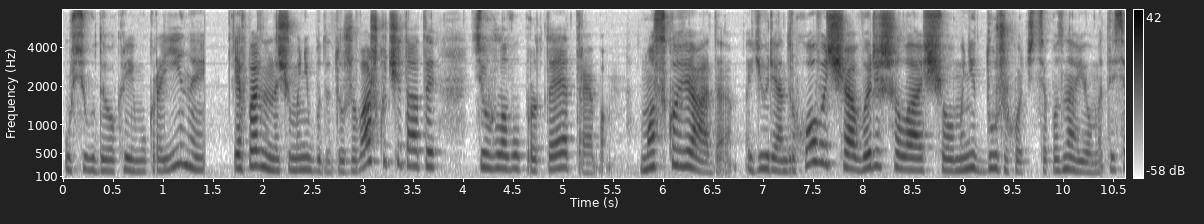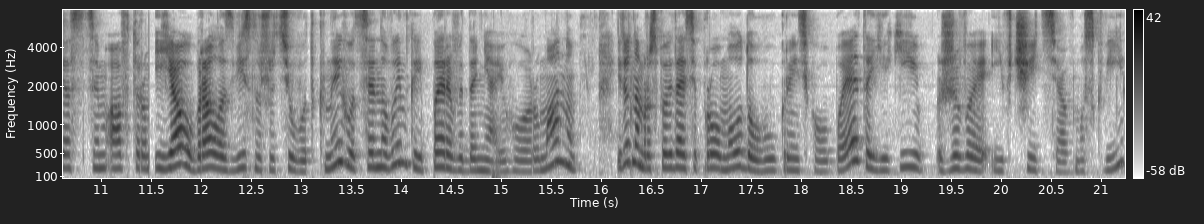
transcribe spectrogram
усюди, окрім України. Я впевнена, що мені буде дуже важко читати цю главу, проте треба. Московіада Юрія Андруховича вирішила, що мені дуже хочеться познайомитися з цим автором. І я обрала, звісно ж, цю от книгу. Це новинка і перевидання його роману. І тут нам розповідається про молодого українського поета, який живе і вчиться в Москві.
